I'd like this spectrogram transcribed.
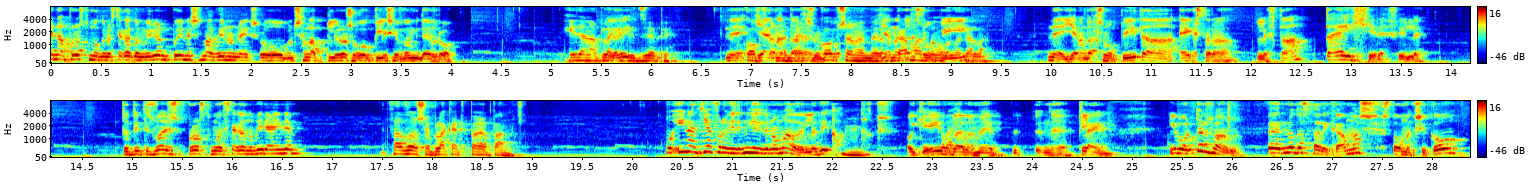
ένα πρόστιμο των 7 εκατομμυρίων που είναι σαν να δίνουν έξω, σαν να πληρώσω εγώ κλίση 70 ευρώ. Ήταν απλά δηλαδή, για την τσέπη. Ναι, κόψαμε για να με, τα κόψαμε με για να τα χρησιμοποιεί, καλά. Ναι, για να τα χρησιμοποιεί τα έξτρα λεφτά, τα έχει ρε φίλε. Το ότι της βάζεις πρόστιμο 7 εκατομμύρια είναι. Θα δώσει απλά κάτι παραπάνω. Είναι αδιάφορο για την ίδια την ομάδα. Δηλαδή, mm. εντάξει, OK, okay, βγάλαμε. Ναι, Klein. Λοιπόν, τέλος πάντων, περνώντας τα δικά μας στο Μεξικό,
